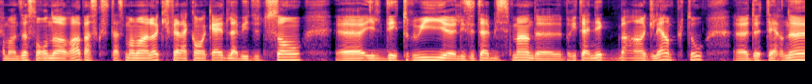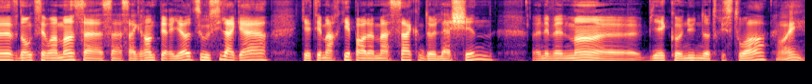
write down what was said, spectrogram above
comment dire, son aura, parce que c'est à ce moment-là qu'il fait la conquête de la baie du Tson. Euh, il détruit euh, les établissements de, britanniques, ben, anglais plutôt, euh, de Terre-Neuve. Donc, c'est vraiment sa, grande période. C'est aussi la guerre qui a été marquée par le massacre de la Chine. Un événement euh, bien connu de notre histoire. Oui.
